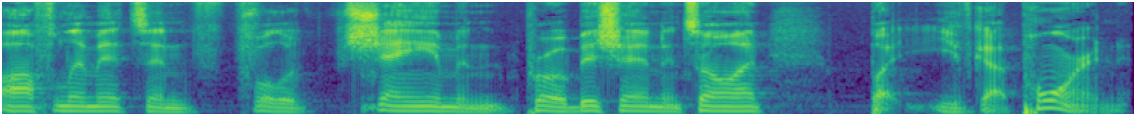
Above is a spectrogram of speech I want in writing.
off limits and full of shame and prohibition and so on but you've got porn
